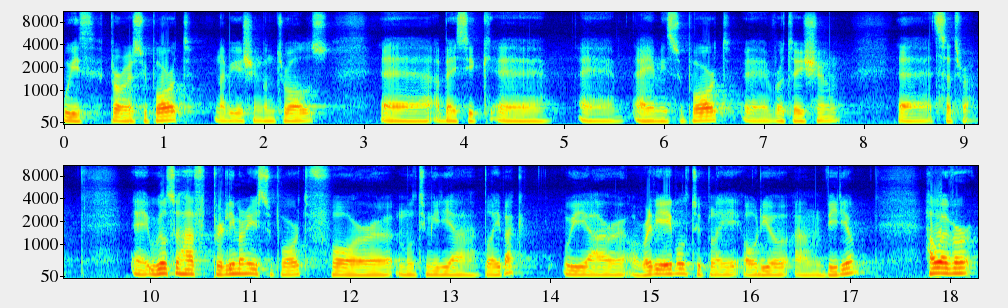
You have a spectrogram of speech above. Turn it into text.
with progress report, navigation controls, uh, a basic uh, uh IME support, uh, rotation, uh, etc. we also have preliminary support for multimedia playback. We are already able to play audio and video. However,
